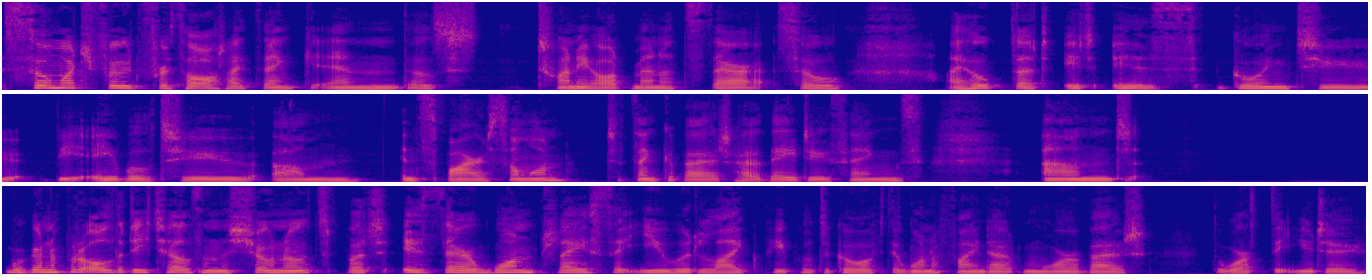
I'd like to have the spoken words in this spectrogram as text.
so much food for thought, I think, in those 20 odd minutes there. So I hope that it is going to be able to um, inspire someone to think about how they do things. And we're going to put all the details in the show notes, but is there one place that you would like people to go if they want to find out more about the work that you do?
